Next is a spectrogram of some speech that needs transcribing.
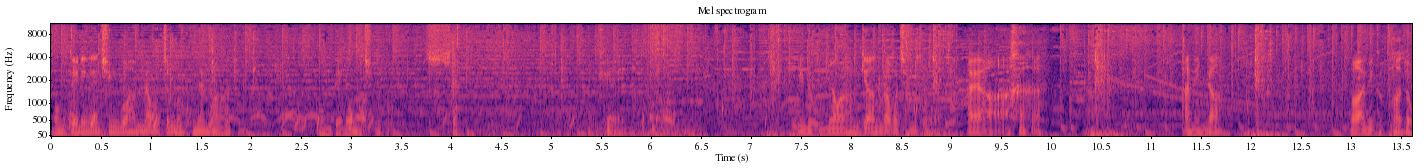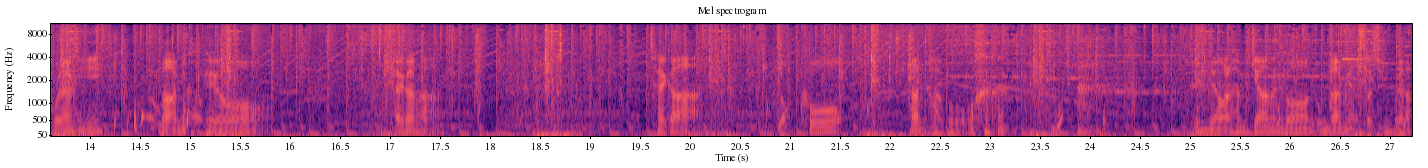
멍 때리는 친구 한 명쯤은 보낼만 하죠. 멍 때리는 친구. 쏙. 오케이. 우리는 운명을 함께한다고 친구 아야. 아닌가? 마음이 급하죠 고양이. 마음이 급해요. 잘 가라. 잘가. 놓고 난 가고 운명을 함께하는 건 농담이었어 친구야.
